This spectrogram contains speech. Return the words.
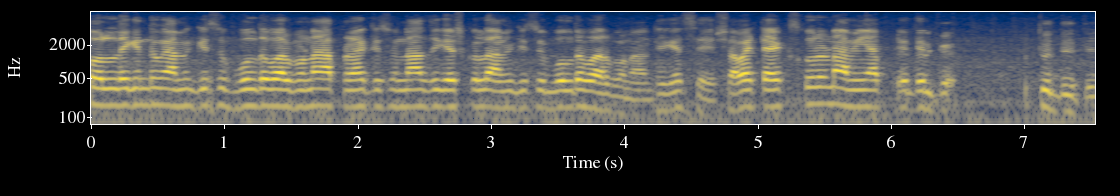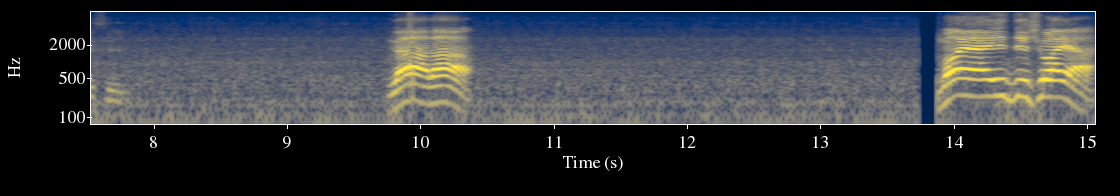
করলে কিন্তু আমি কিছু বলতে পারব না। আপনারা কিছু না জিজ্ঞেস করলে আমি কিছু বলতে পারব না, ঠিক আছে? সবাই ট্যাক্স করুন আমি আপনাদেরকে উত্তর দিতেছি। লা লা। Moja idzie szłaja.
